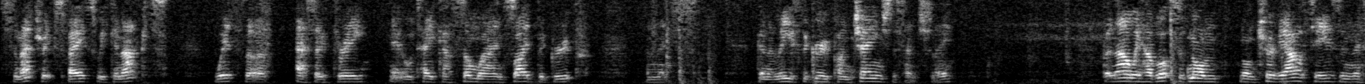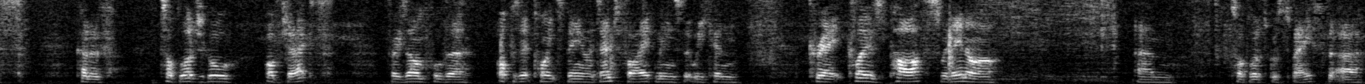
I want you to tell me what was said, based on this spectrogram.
symmetric space. We can act with the SO3. It will take us somewhere inside the group, and it's going to leave the group unchanged essentially. But now we have lots of non non-trivialities in this kind of topological object. For example, the opposite points being identified means that we can create closed paths within our um, topological space that are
